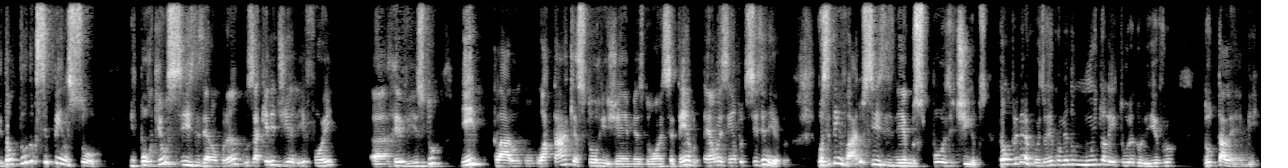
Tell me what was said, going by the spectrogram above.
Então, tudo que se pensou em por que os cisnes eram brancos, aquele dia ali foi uh, revisto. E, claro, o, o, ataque às torres gêmeas do 11 de setembro é um exemplo de cisne negro. Você tem vários cisnes negros positivos. Então, primeira coisa, eu recomendo muito a leitura do livro do Taleb,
